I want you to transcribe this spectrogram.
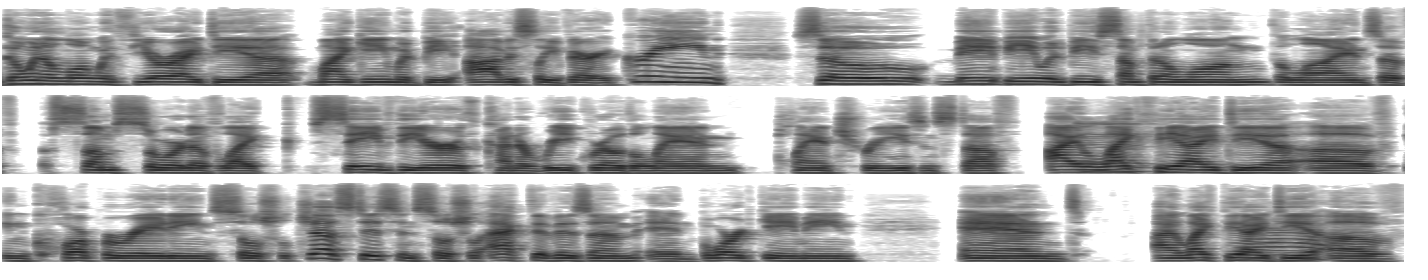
going along with your idea, my game would be obviously very green so maybe it would be something along the lines of some sort of like save the earth, kind of regrow the land, plant trees and stuff. I mm. like the idea of incorporating social justice and social activism in board gaming. And I like the yeah. idea of,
